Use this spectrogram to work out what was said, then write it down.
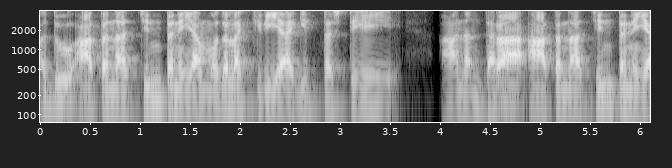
ಅದು ಆತನ ಚಿಂತನೆಯ ಮೊದಲ ಕಿಡಿಯಾಗಿತ್ತಷ್ಟೇ. ಆನಂತರ ಆತನ ಚಿಂತನೆಯ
